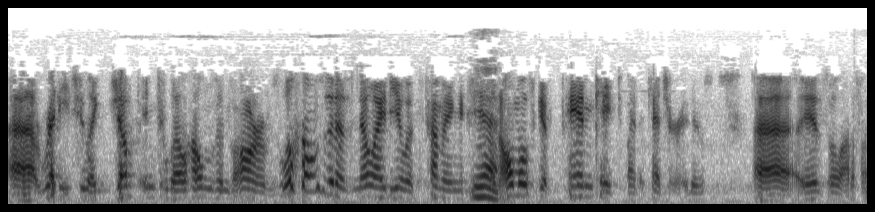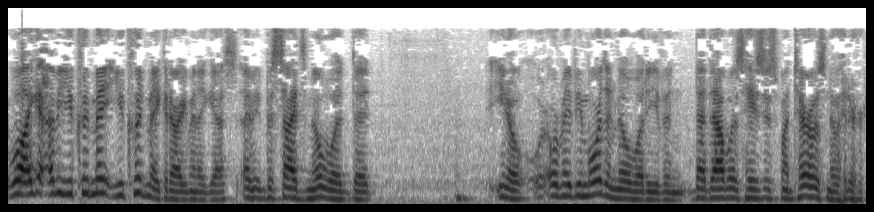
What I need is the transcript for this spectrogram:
uh, ready to like jump into Wilhelmsen's arms. Wilhelmsen has no idea what's coming Yeah. and almost gets pancaked by the catcher. It is, uh, it's a lot of fun. Well, I, I mean, you could make you could make an argument, I guess. I mean, besides Millwood, that you know, or, or maybe more than Millwood, even that that was Jesus Montero's no hitter.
